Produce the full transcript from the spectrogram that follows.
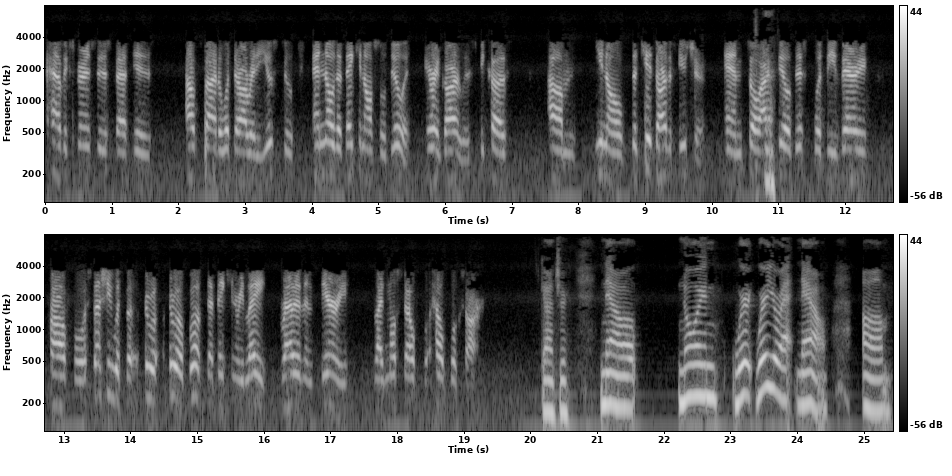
have experiences that is outside of what they're already used to and know that they can also do it regardless because um you know the kids are the future and so I feel this would be very powerful especially with the through through a book that they can relate rather than theory like most self help books are gotcha now knowing where where you're at now um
